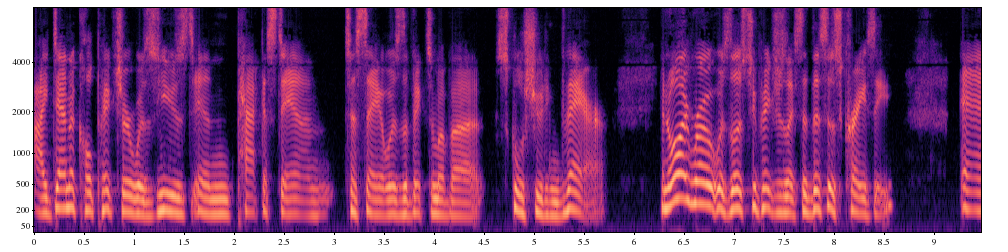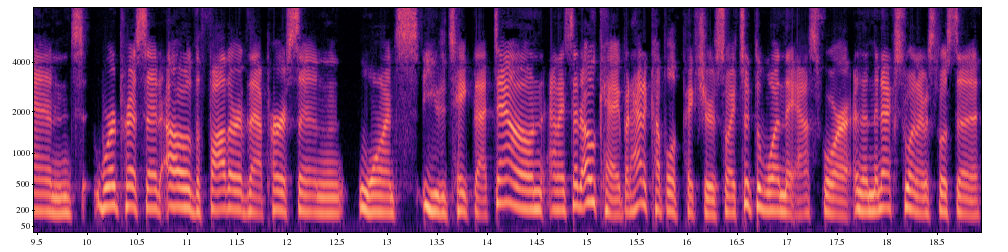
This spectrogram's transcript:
identical picture was used in Pakistan to say it was the victim of a school shooting there. And all I wrote was those two pictures. I said, this is crazy. And WordPress said, oh, the father of that person wants you to take that down. And I said, okay, but I had a couple of pictures. So I took the one they asked for. And then the next one I was supposed to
